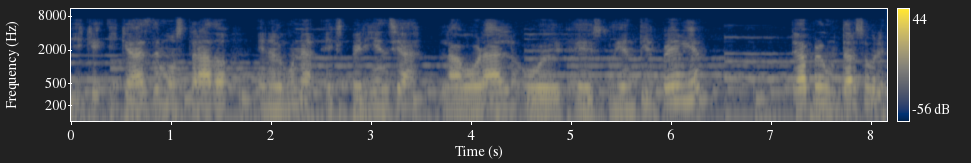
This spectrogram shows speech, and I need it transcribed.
y, que, has demostrado en alguna experiencia laboral o eh, estudiantil previa. Te va a preguntar sobre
